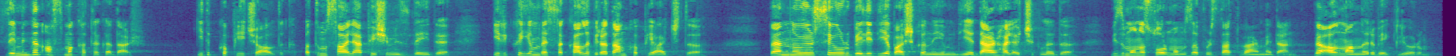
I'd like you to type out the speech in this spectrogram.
Zeminden asma kata kadar. Gidip kapıyı çaldık. Atımız hala peşimizdeydi. İri kıyım ve sakallı bir adam kapıyı açtı. Ben Neurseur Belediye Başkanıyım diye derhal açıkladı. Bizim ona sormamıza fırsat vermeden. Ve Almanları bekliyorum.''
